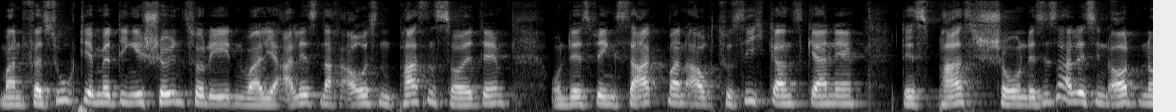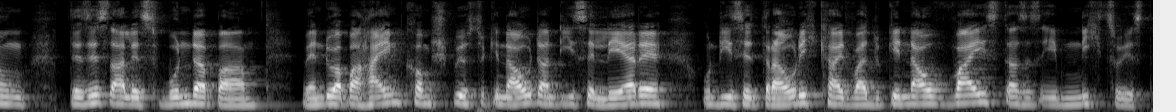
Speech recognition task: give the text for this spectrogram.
man versucht ja immer Dinge schön zu reden, weil ja alles nach außen passen sollte. Und deswegen sagt man auch zu sich ganz gerne, das passt schon, das ist alles in Ordnung, das ist alles wunderbar. Wenn du aber heimkommst, spürst du genau dann diese Leere und diese Traurigkeit, weil du genau weißt, dass es eben nicht so ist.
